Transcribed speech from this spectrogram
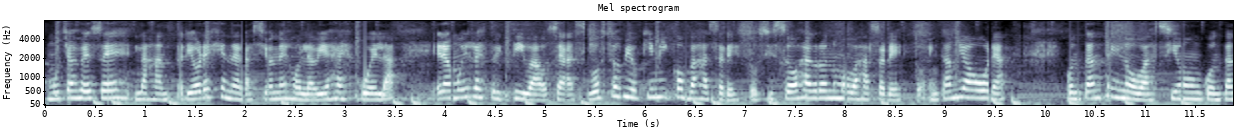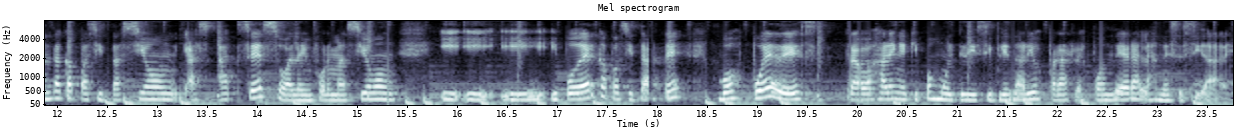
muchas veces las anteriores generaciones o la vieja escuela era muy restrictiva, o sea, si vos sos bioquímico vas a hacer esto, si sos agrónomo vas a hacer esto. En cambio ahora con tanta innovación, con tanta capacitación, acceso a la información y, poder capacitarte, vos puedes trabajar en equipos multidisciplinarios para responder a las necesidades.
